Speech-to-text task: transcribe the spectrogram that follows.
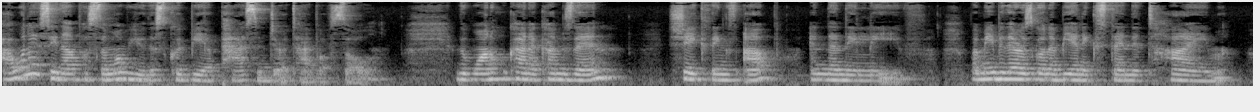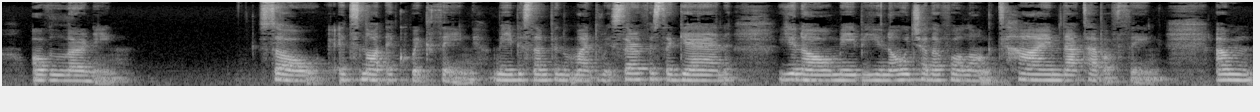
I want to say that for some of you, this could be a passenger type of soul. The one who kind of comes in, shake things up, and then they leave. But maybe there is going to be an extended time of learning so it's not a quick thing. Maybe something might resurface again. You know, maybe you know each other for a long time, that type of thing. Um,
